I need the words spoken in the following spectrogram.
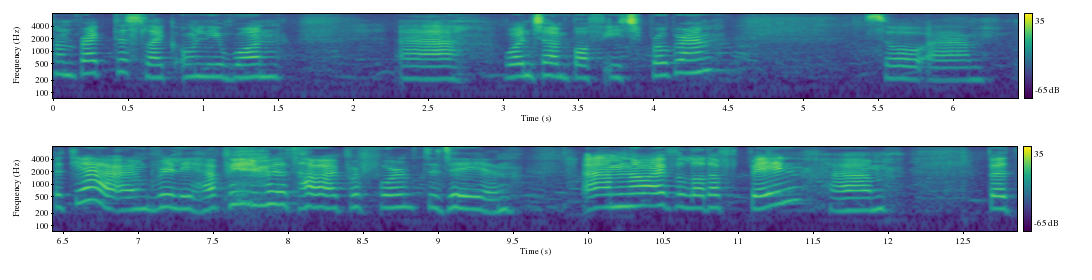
on practice, like only one, uh, one jump of each program. So, um, but yeah, I'm really happy with how I performed today. And um, now I have a lot of pain, um, but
